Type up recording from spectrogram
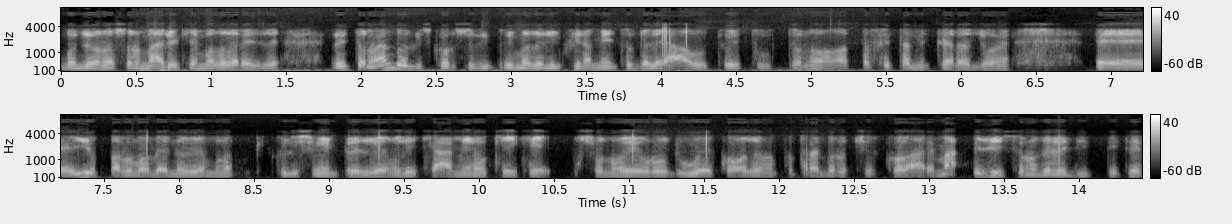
Buongiorno, sono Mario chiamo Varese. Ritornando al discorso di prima dell'inquinamento delle auto e tutto, no? ha perfettamente ragione. Eh, io parlo, vabbè, noi abbiamo una piccolissima impresa, abbiamo dei camion okay, che sono Euro 2, cosa non potrebbero circolare, ma esistono delle ditte che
